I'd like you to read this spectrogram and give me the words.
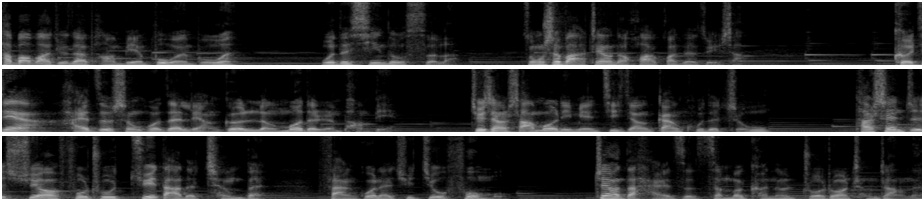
他爸爸就在旁边不闻不问，我的心都死了，总是把这样的话挂在嘴上。可见啊，孩子生活在两个冷漠的人旁边，就像沙漠里面即将干枯的植物，他甚至需要付出巨大的成本。反过来去救父母，这样的孩子怎么可能茁壮成长呢？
